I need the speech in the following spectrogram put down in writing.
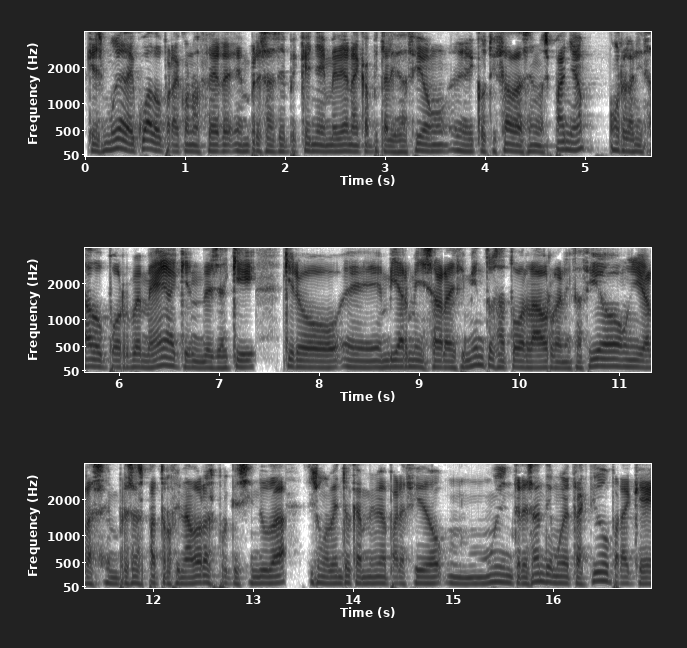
que es muy adecuado para conocer empresas de pequeña y mediana capitalización eh, cotizadas en España, organizado por BME, a quien desde aquí quiero eh, enviar mis agradecimientos a toda la organización y a las empresas patrocinadoras, porque sin duda es un evento que a mí me ha parecido muy interesante y muy atractivo para que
